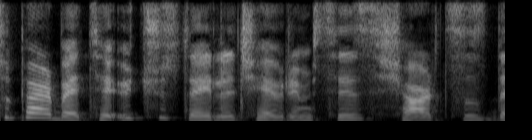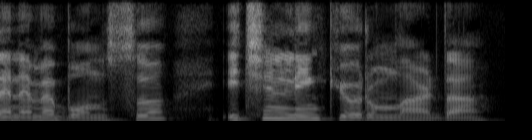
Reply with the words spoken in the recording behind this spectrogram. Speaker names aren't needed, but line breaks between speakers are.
Süper BT 300 TL çevrimsiz, şartsız deneme bonusu için link yorumlarda.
